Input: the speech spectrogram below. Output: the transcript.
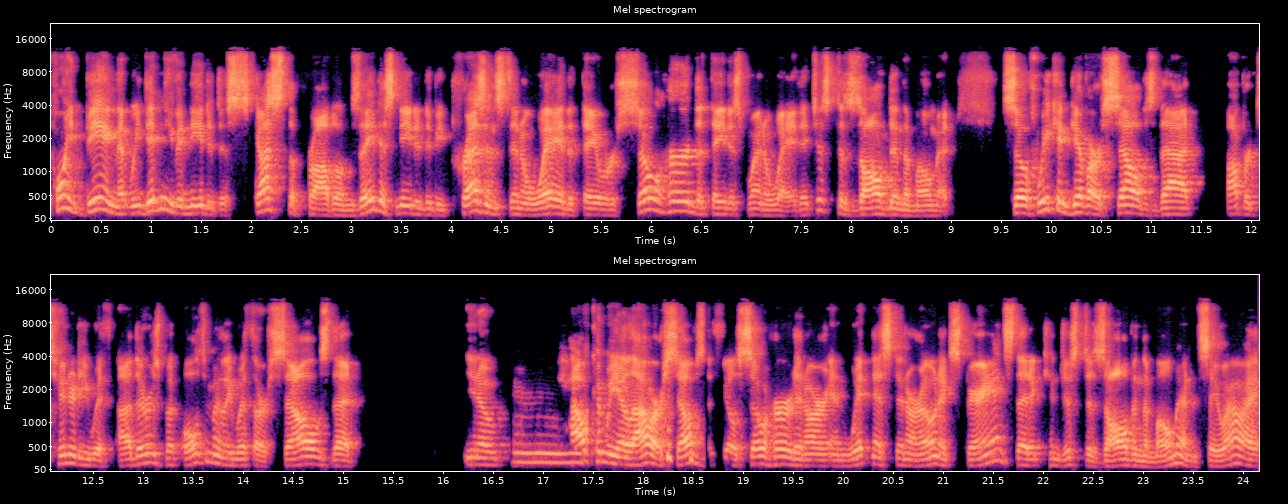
point being that we didn't even need to discuss the problems. They just needed to be presenced in a way that they were so heard that they just went away. They just dissolved in the moment. So if we can give ourselves that opportunity with others but ultimately with ourselves that you know mm. how can we allow ourselves to feel so heard in our and witnessed in our own experience that it can just dissolve in the moment and say wow i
